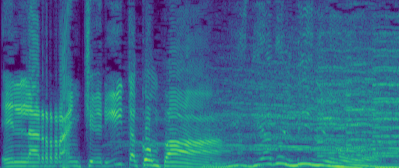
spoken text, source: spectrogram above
en la rancherita, compa. ¡Feliz Día del Niño!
